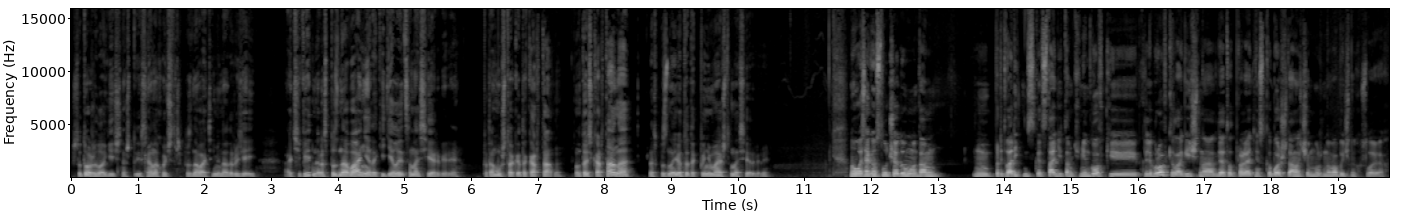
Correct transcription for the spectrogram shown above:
что тоже логично, что если она хочет распознавать имена друзей, очевидно, распознавание таки делается на сервере, потому что это картана. Ну, то есть, картана распознает, я так понимаю, что на сервере. Ну, во всяком случае, я думаю, там предварительной сказать, стадии там, тюнинговки и калибровки логично для этого отправлять несколько больше данных, чем нужно в обычных условиях.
